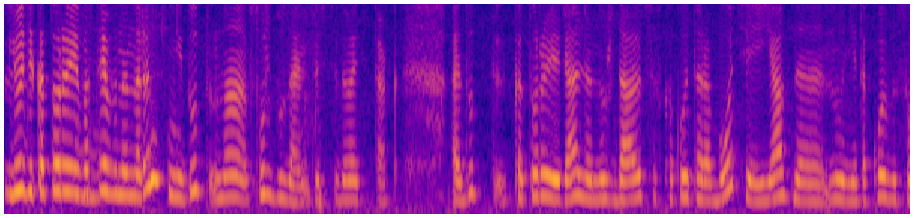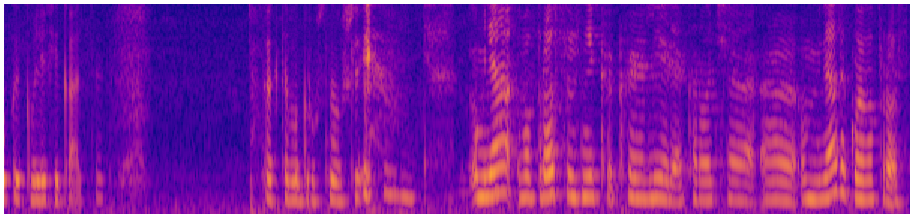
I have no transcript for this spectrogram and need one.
люди, которые востребованы на рынке, не идут на службу занятости, давайте так, а идут, которые реально нуждаются в какой-то работе и явно, ну, не такой высокой квалификации. Как-то мы грустно ушли. У меня вопрос возник к Лере. Короче, э, у меня такой вопрос.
